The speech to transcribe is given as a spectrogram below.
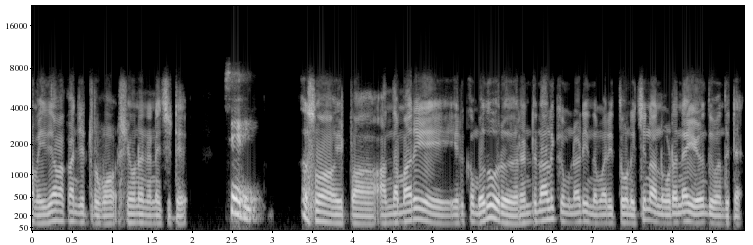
அமைதியா உக்காந்துட்டு இருப்போம் சிவனை நினைச்சிட்டு. சரி. ஸோ இப்போ அந்த மாதிரி இருக்கும்போது ஒரு ரெண்டு நாளைக்கு முன்னாடி இந்த மாதிரி தோணுச்சு. நான் உடனே எழுந்து வந்துட்டேன்.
